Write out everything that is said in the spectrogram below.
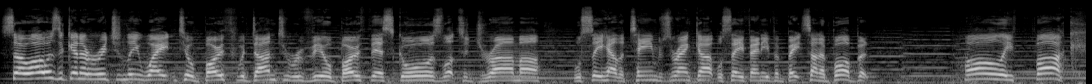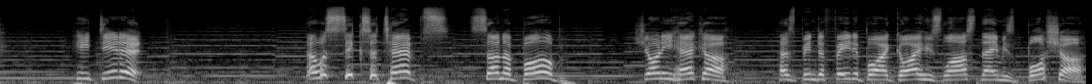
So I was gonna originally wait until both were done to reveal both their scores, lots of drama. We'll see how the teams rank up, we'll see if any of them beat Son of Bob, but holy fuck. He did it! That was six attempts! Son of Bob! Johnny Hekker has been defeated by a guy whose last name is Bosher.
